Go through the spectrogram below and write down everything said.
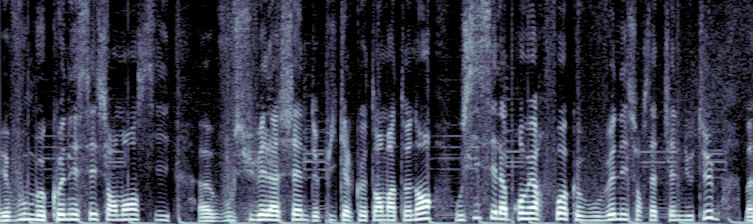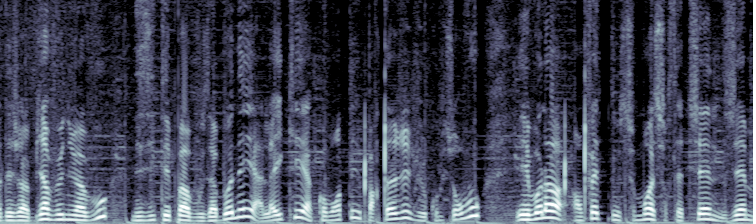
mais vous me connaissez sûrement si euh, vous suivez la chaîne depuis quelques temps maintenant, ou si c'est la première fois que vous venez sur cette chaîne YouTube, bah déjà bienvenue à vous. N'hésitez pas à vous abonner, à liker, à commenter, partager, je compte sur vous. Et voilà, en fait, moi sur cette chaîne, j'aime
